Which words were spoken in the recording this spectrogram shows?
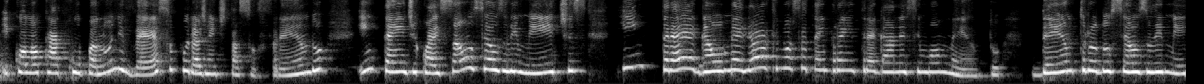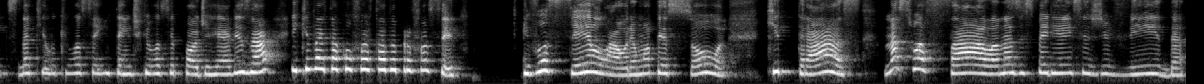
e colocar a culpa no universo por a gente estar tá sofrendo. Entende quais são os seus limites e entrega o melhor que você tem para entregar nesse momento, dentro dos seus limites, daquilo que você entende que você pode realizar e que vai estar confortável para você. E você, Laura, é uma pessoa que traz na sua fala, nas experiências de vida,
